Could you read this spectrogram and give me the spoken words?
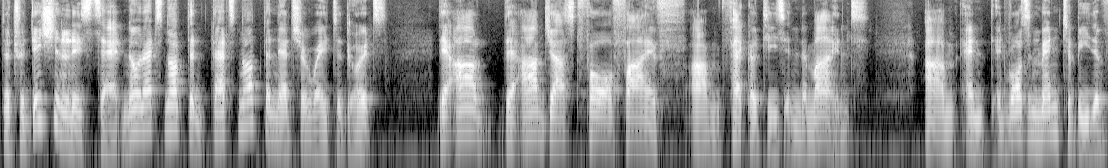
The traditionalists said, no, that's not the, that's not the natural way to do it. There are, there are just four or five um, faculties in the mind. Um, and it wasn't meant to be the,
